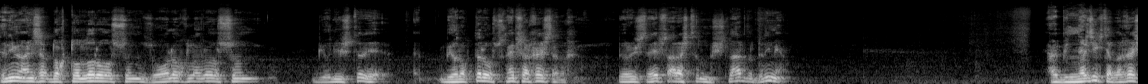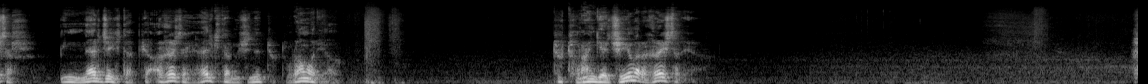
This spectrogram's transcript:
Dedim ya aynı zamanda doktorlar olsun, zoologlar olsun, biyolojistler, biyologlar olsun. Hepsi arkadaşlar bakın. Biyolojistler hepsi araştırmışlardır dedim ya. Ya binlerce kitap arkadaşlar. Binlerce kitap ya. Arkadaşlar her kitabın içinde Türk Turan var ya. Türk Turan gerçeği var arkadaşlar ya.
